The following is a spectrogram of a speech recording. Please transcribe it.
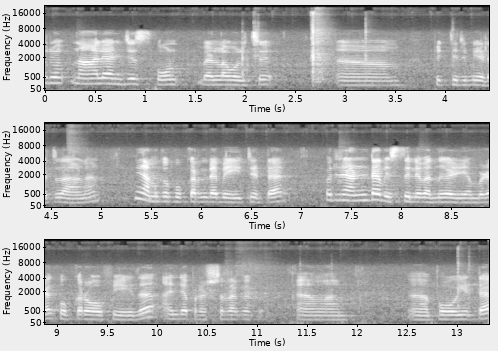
ഒരു നാല് അഞ്ച് സ്പൂൺ വെള്ളം ഒഴിച്ച് തിരുമി എടുത്തതാണ്. ഇനി നമുക്ക് കുക്കറിന്റെ വെയിറ്റ് ഇട്ട് ഒരു രണ്ട് വിസിൽ വന്നു കഴിയുമ്പോൾ കുക്കർ ഓഫ് ചെയ്ത് അതിന്റെ പ്രഷറൊക്കെ പോയിട്ട്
